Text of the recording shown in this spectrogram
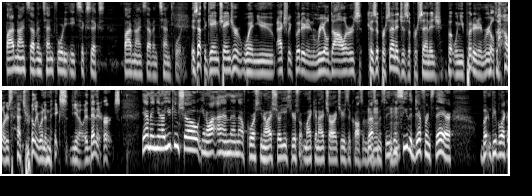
597 1040, 866 597 1040. Is that the game changer when you actually put it in real dollars? Because a percentage is a percentage, but when you put it in real dollars, that's really when it makes, you know, then it hurts. Yeah, I mean, you know, you can show, you know, and then of course, you know, I show you here's what Mike and I charge, here's the cost of investment. Mm-hmm. So you can mm-hmm. see the difference there. But and people are like,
